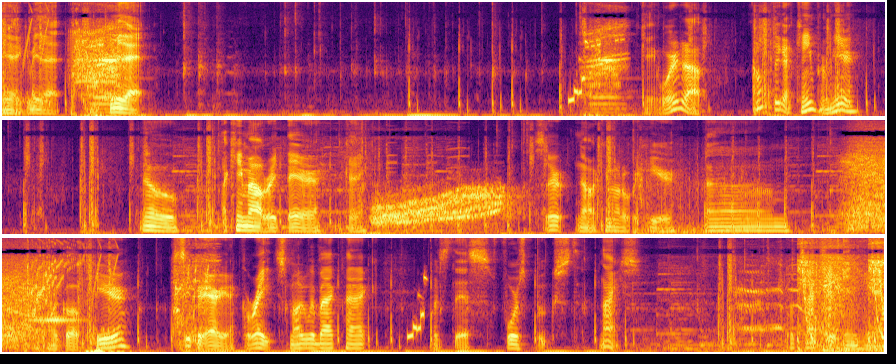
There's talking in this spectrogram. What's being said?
Yeah, give me that. Give me that. Okay, where did I... I don't think I came from here. No, I came out right there. Okay. There... No, I came out over here. Um... I'll go up here. Secret area. Great. Smuggler backpack. What's this? Force boost. Nice. What's actually in here?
